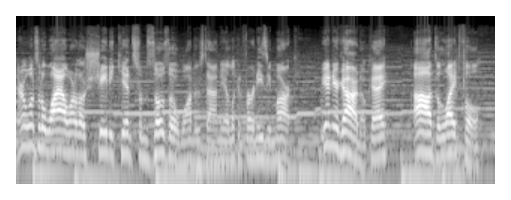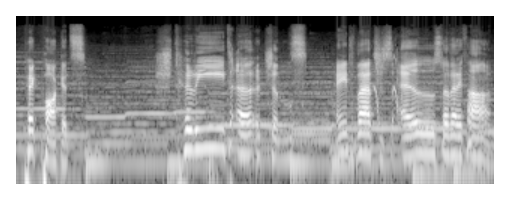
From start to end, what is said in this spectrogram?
Every once in a while, one of those shady kids from Zozo wanders down here looking for an easy mark. Be on your guard, okay? Ah, delightful. Pickpockets. Street urchins. Ain't that just oh so very fun?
